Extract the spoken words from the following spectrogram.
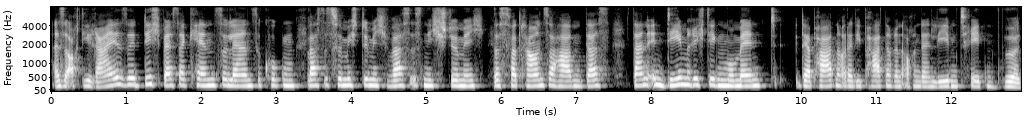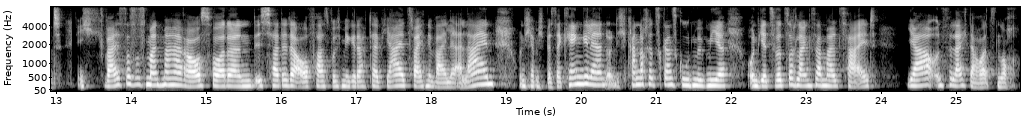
Also auch die Reise, dich besser kennenzulernen, zu gucken, was ist für mich stimmig, was ist nicht stimmig. Das Vertrauen zu haben, dass dann in dem richtigen Moment der Partner oder die Partnerin auch in dein Leben treten wird. Ich weiß, das ist manchmal herausfordernd. Ich hatte da auch fast, wo ich mir gedacht habe, ja, jetzt war ich eine Weile allein und ich habe mich besser kennengelernt und ich kann doch jetzt ganz gut mit mir und jetzt wird es doch langsam mal Zeit. Ja, und vielleicht dauert es noch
